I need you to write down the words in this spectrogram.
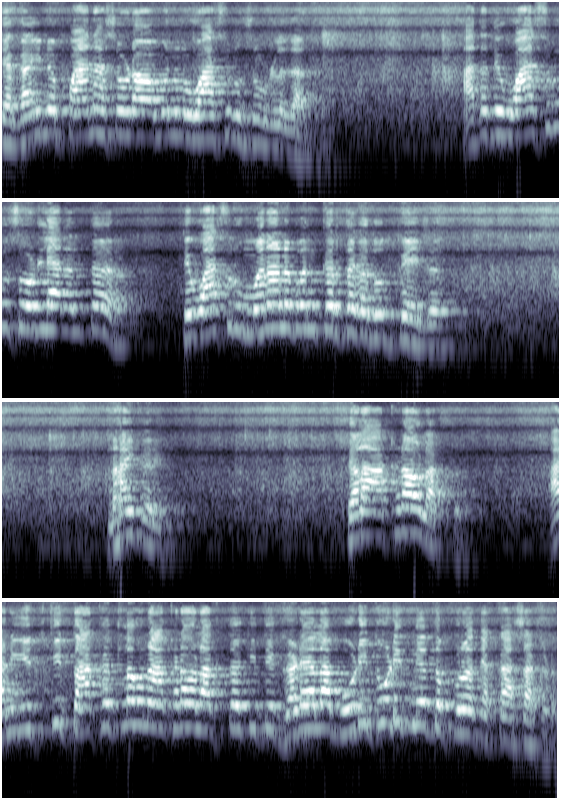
त्या गाईनं पाना सोडावा म्हणून वासरू सोडलं जातं. आता ते वासरू सोडल्यानंतर ते वासरू मनानं बंद करतं का दूध प्यायचं? नाही करीत. त्याला आखडावं लागतं. आणि इतकी ताकद लावून आखडावं लागतं की ते गड्याला बोडी तोडीत नेतं पुन्हा त्या कासाकडं.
